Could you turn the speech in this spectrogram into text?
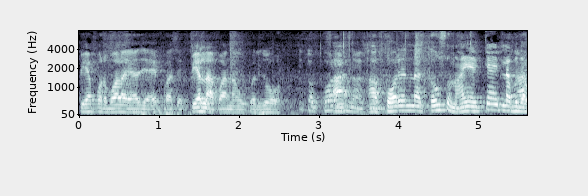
પેપર વાળા આજે આપ્યા છે. પેલા પાના ઉપર જો. ફોરેન ના કહું છું ને અહીંયા ક્યાં એટલા બધા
